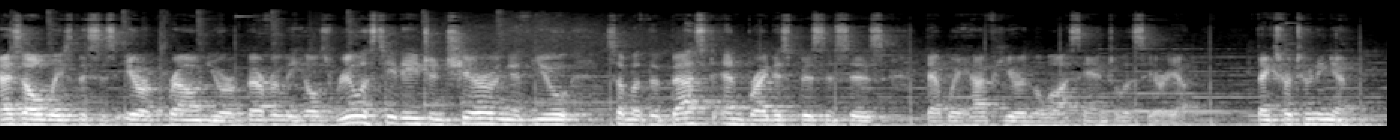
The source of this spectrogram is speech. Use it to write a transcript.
As always, this is Erik Brown, your Beverly Hills real estate agent, sharing with you some of the best and brightest businesses that we have here in the Los Angeles area. Thanks for tuning in.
